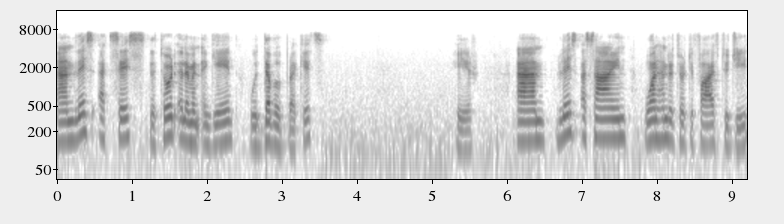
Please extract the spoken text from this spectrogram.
And let's access the third element again with double brackets here. And let's assign 135 to G.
